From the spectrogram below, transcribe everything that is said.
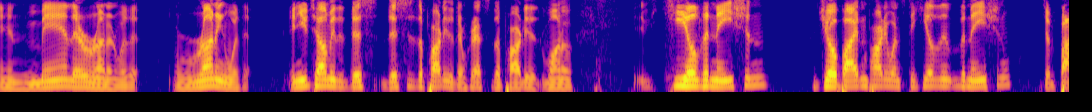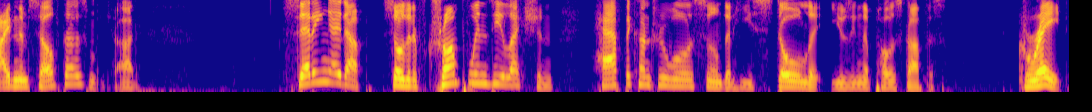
and man, they're running with it, running with it. And you tell me that this this is the party, the Democrats are the party that want to heal the nation. The Joe Biden party wants to heal the, the nation. Joe Biden himself does. My God, setting it up so that if Trump wins the election, half the country will assume that he stole it using the post office. Great.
